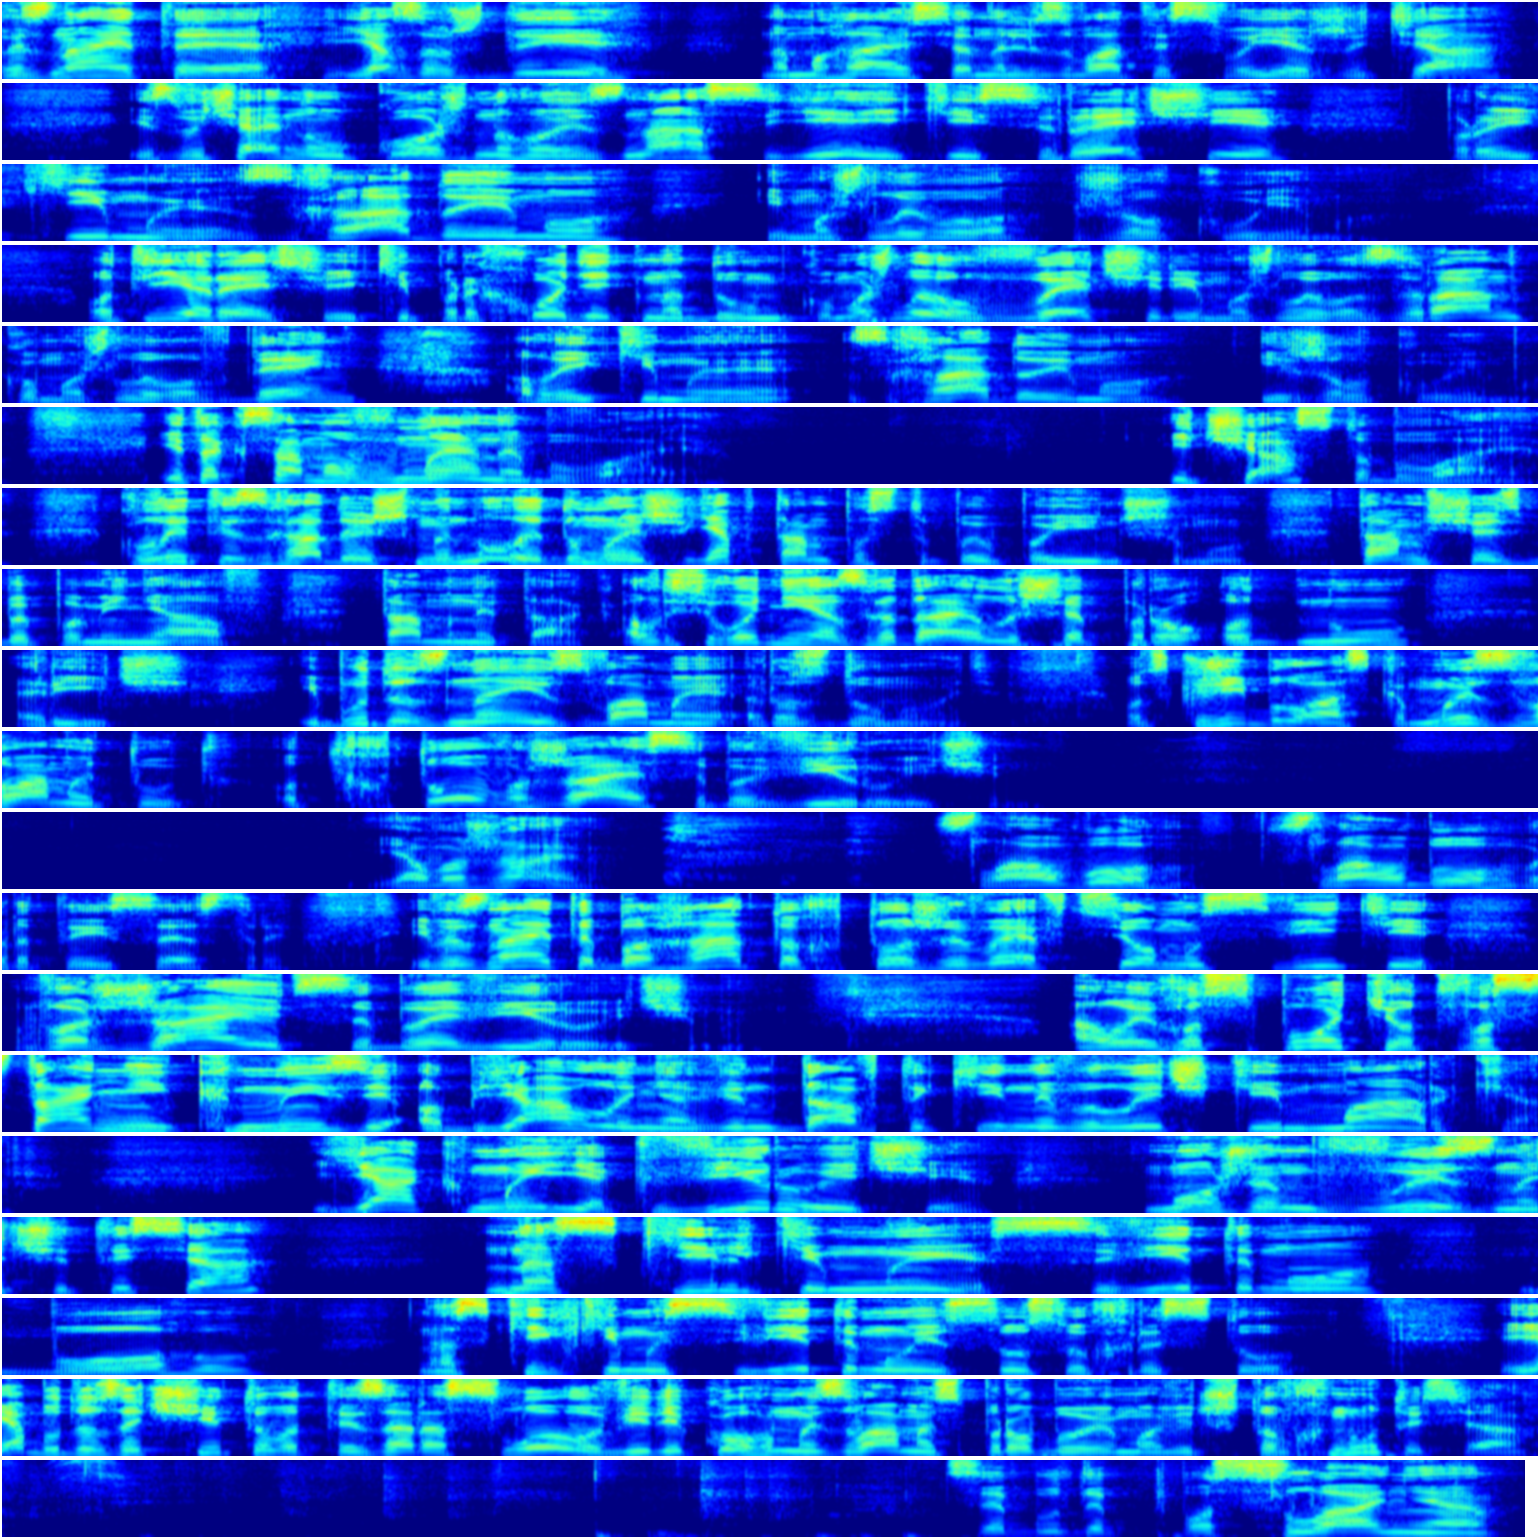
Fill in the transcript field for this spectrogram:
Ви знаєте, я завжди намагаюся аналізувати своє життя, і, звичайно, у кожного із нас є якісь речі, про які ми згадуємо і, можливо, жалкуємо. От є речі, які приходять на думку, можливо, ввечері, можливо, зранку, можливо, вдень, але які ми згадуємо і жалкуємо. І так само в мене буває. І часто буває, коли ти згадуєш минуле, думаєш, я б там поступив по-іншому, там щось би поміняв, там не так. Але сьогодні я згадаю лише про одну річ і буду з нею з вами роздумувати. От скажіть, будь ласка, ми з вами тут. От хто вважає себе віруючим? Я вважаю. Слава Богу, слава Богу, брати і сестри. І ви знаєте, багато хто живе в цьому світі, вважають себе віруючими. Але Господь, от в останній книзі об'явлення, він дав такий невеличкий маркер. Як ми, як віруючі, можемо визначитися, наскільки ми світимо Богу, наскільки ми світимо Ісусу Христу. І я буду зачитувати зараз слово, від якого ми з вами спробуємо відштовхнутися. Це буде послання,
